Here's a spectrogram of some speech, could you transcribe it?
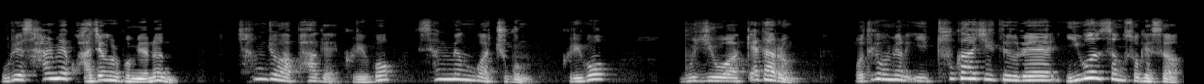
우리의 삶의 과정을 보면은 창조와 파괴, 그리고 생명과 죽음, 그리고 무지와 깨달음, 어떻게 보면 이 두 가지들의 이원성 속에서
